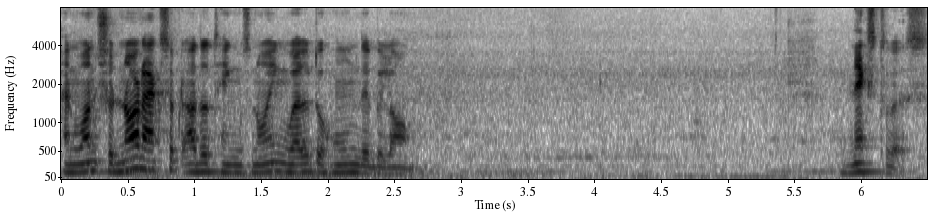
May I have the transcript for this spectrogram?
and one should not accept other things knowing well to whom they belong. Next verse.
